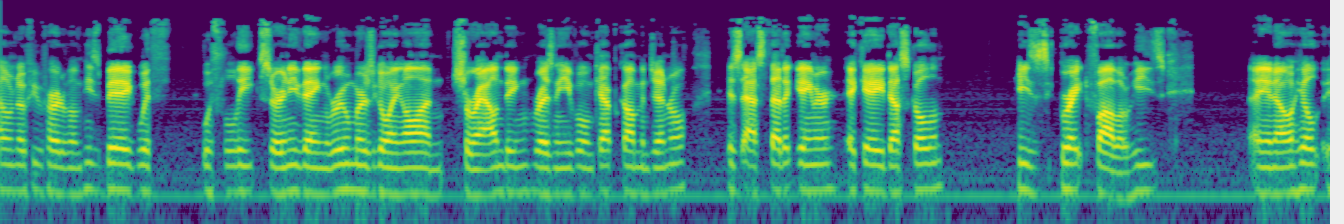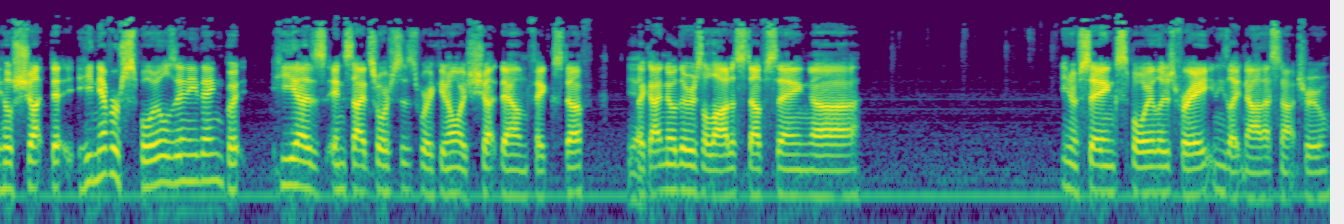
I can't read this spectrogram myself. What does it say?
don't know if you've heard of him. He's big with with leaks or anything rumors going on surrounding Resident Evil and Capcom in general. Is Aesthetic Gamer, aka Dusk Golem. He's great to follow. He's you know he'll he'll shut he never spoils anything, but he has inside sources where he can always shut down fake stuff. Yeah. Like I know there's a lot of stuff saying uh you know saying spoilers for 8 and he's like no that's not true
